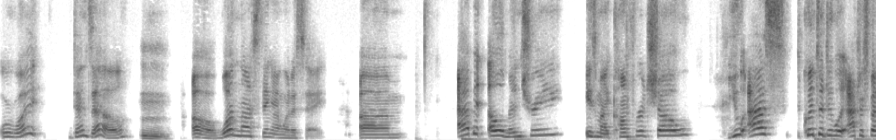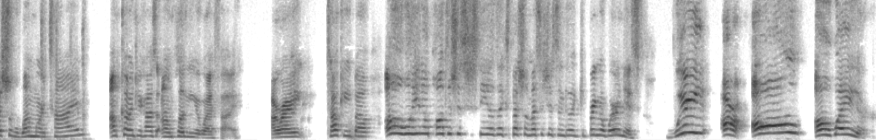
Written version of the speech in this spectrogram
or what Denzel. Mm. Oh, one last thing I want to say. Um, Abbott Elementary is my comfort show. You ask Quinn to do it after special one more time. I'm coming to your house. I'm unplugging your Wi-Fi. All right. talking about, oh, well, you know, politicians just need like special messages and like bring awareness. We are all aware.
